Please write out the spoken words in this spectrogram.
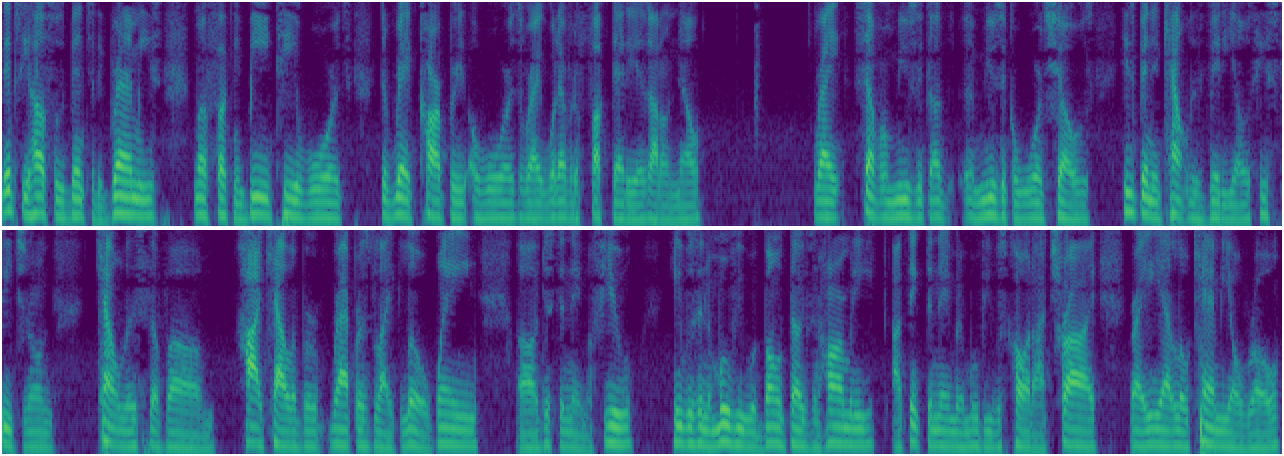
Nipsey Hussle's been to the Grammys, motherfucking BET Awards, the Red Carpet Awards, right? Whatever the fuck that is, I don't know. Right? Several music uh, music award shows. He's been in countless videos. He's featured on countless of um, high caliber rappers like Lil Wayne, uh, just to name a few. He was in a movie with Bone Thugs-n-Harmony. I think the name of the movie was called I Try, right? He had a little cameo role.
